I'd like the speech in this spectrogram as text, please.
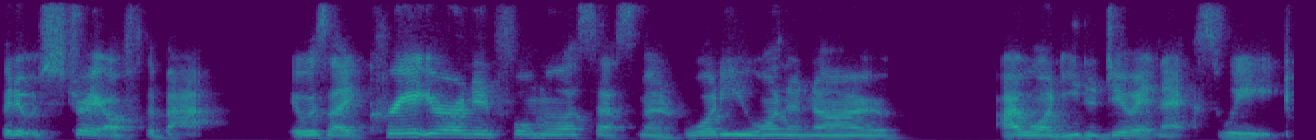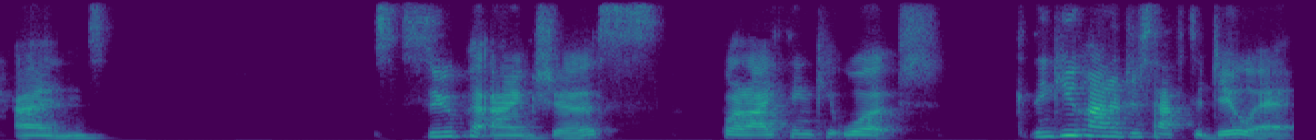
but it was straight off the bat. It was like, create your own informal assessment. What do you want to know? I want you to do it next week. And super anxious, but I think it worked. I think you kind of just have to do it.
